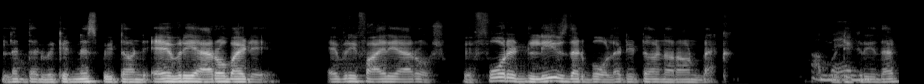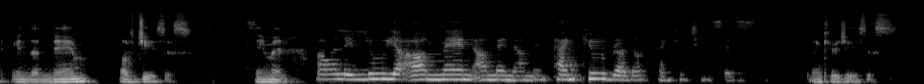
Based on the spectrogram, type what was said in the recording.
Let that wickedness be turned every arrow by day, every fiery arrow, before it leaves that bow, let it turn around back. Amen. We decree that in the name of Jesus. Amen. Hallelujah. Amen. Amen. Amen. Thank you, brother. Thank you, Jesus. Thank you, Jesus.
